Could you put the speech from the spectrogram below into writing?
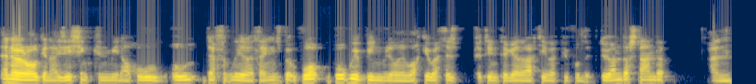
in our organisation can mean a whole whole different layer of things. But what what we've been really lucky with is putting together a team of people that do understand it. And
